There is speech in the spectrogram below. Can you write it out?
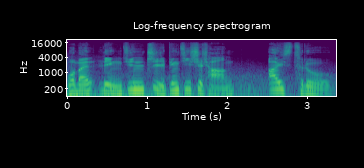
我们领军制冰机市场，埃斯路。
